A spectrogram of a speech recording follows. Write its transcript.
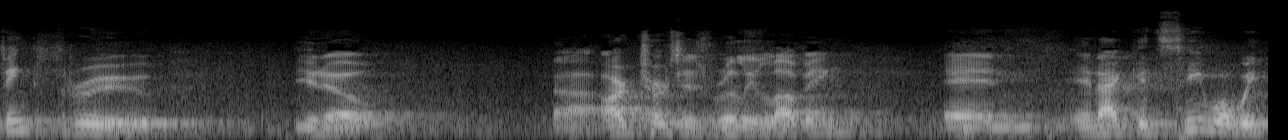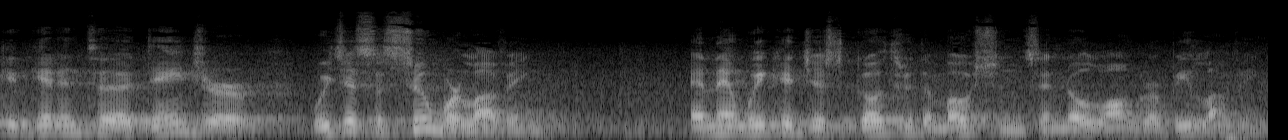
think through, you know, uh, our church is really loving, and, and I could see where we could get into danger. We just assume we're loving, and then we could just go through the motions and no longer be loving.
